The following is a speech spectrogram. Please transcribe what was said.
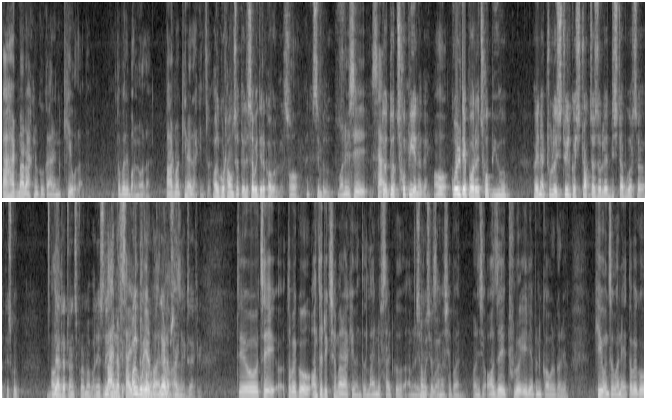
पाहाडमा राख्नुको कारण के होला त? तपाईँले भन्नु होला। पाहाडमा किन राखिन्छ? अल्को ठाउँ छ त्यसले सबैतिर कभर गर्छ। होइन सिम्पल भनेपछि त्यो त्यो छोपिएन कहीँ। हो। कोल्टे पऱ्यो छोपियो। होइन ठुलो स्टिलको स्ट्रक्चर्सहरूले डिस्टर्ब गर्छ त्यसको डाटा ट्रान्सफरमा भने of त्यो चाहिँ तपाईँको अन्तरिक्षमा राख्यो भने त लाइन अफ साइटको हाम्रो समस्या। समस्या भएन। भनेपछि अझै ठुलो एरिया पनि कभर गर्यो। के हुन्छ भने तपाईँको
